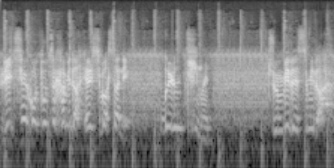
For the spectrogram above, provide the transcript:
리치에 곧 도착합니다, 헬시 박사님. 블루 팀은 준비됐습니다.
